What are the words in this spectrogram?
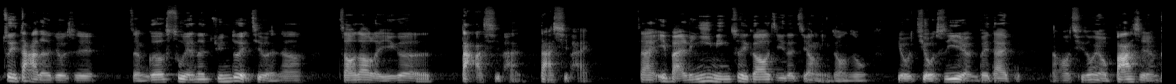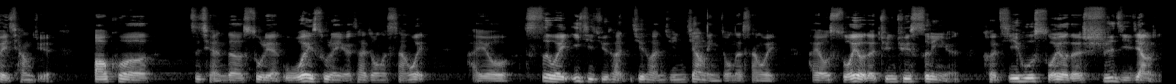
最大的就是整个苏联的军队基本上遭到了一个大洗盘、大洗牌。在一百零一名最高级的将领当中，有九十一人被逮捕，然后其中有八十人被枪决，包括之前的苏联五位苏联元帅中的三位，还有四位一级集团集团军将领中的三位，还有所有的军区司令员和几乎所有的师级将领，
